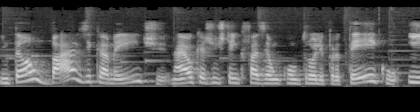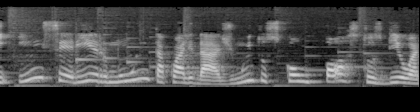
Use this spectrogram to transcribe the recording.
Então, basicamente, né, o que a gente tem que fazer é um controle proteico e inserir muita qualidade, muitos compostos bioativos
